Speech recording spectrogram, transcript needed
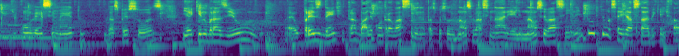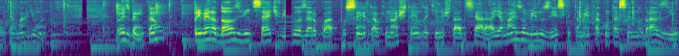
de, de convencimento das pessoas. E aqui no Brasil, é o presidente que trabalha contra a vacina, para as pessoas não se vacinarem, ele não se vacina e tudo que vocês já sabem que a gente fala que há mais de um ano. Pois bem, então, primeira dose 27,04% é o que nós temos aqui no estado do Ceará e é mais ou menos isso que também está acontecendo no Brasil,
